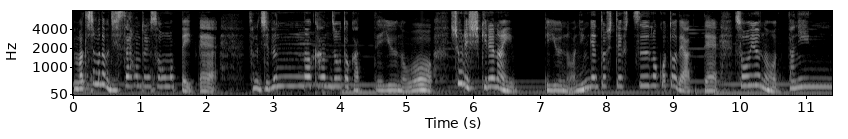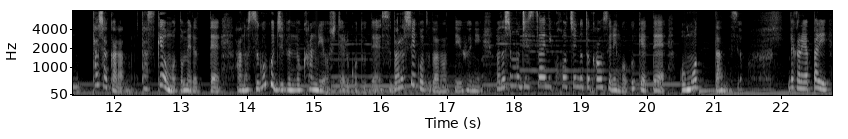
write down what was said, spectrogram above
私もでも実際本当にそう思っていてその自分の感情とかっていうのを処理しきれないっていうのは人間として普通のことであってそういうのを他人他者からの助けを求めるってあのすごく自分の管理をしていることで素晴らしいことだなっていうふうに私も実際にコーチングとカウンセリングを受けて思ったんですよ。だからやっぱり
